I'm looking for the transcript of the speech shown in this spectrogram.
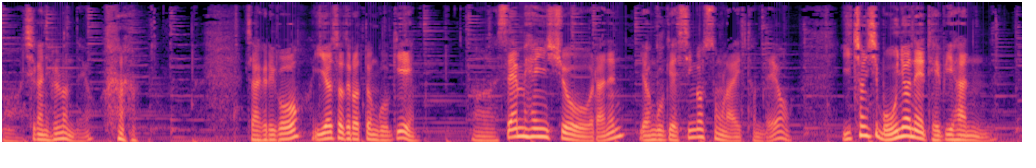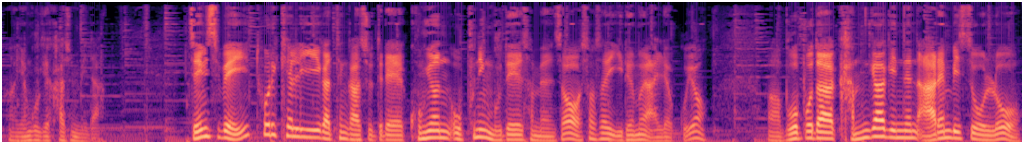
어, 시간이 흘렀네요. 자 그리고 이어서 들었던 곡이 어, 샘 헨쇼라는 영국의 싱어송라이터인데요. 2015년에 데뷔한 어, 영국의 가수입니다. 제임스 베이, 토리 켈리 같은 가수들의 공연 오프닝 무대에 서면서 서서히 이름을 알렸고요. 어, 무엇보다 감각 있는 R&B 소울로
